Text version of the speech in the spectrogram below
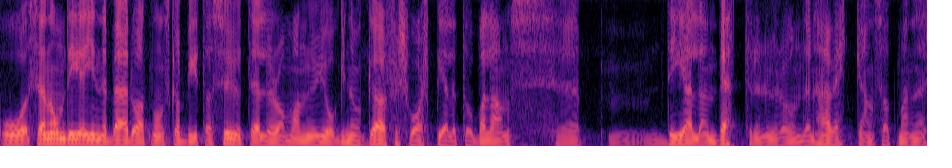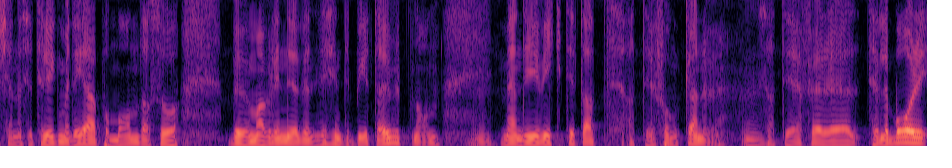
Och sen om det innebär då att någon ska bytas ut eller om man nu gnuggar försvarsspelet och balansdelen bättre nu då under den här veckan så att man känner sig trygg med det på måndag så behöver man väl nödvändigtvis inte byta ut någon. Mm. Men det är ju viktigt att, att det funkar nu. Mm. Så att det, för eh, Trelleborg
